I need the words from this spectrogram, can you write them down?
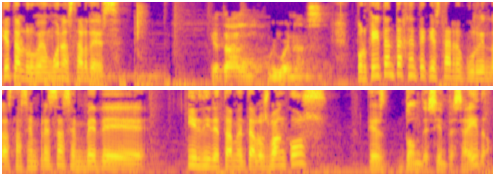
¿Qué tal, Rubén? Buenas tardes. ¿Qué tal? Muy buenas. ¿Por qué hay tanta gente que está recurriendo a estas empresas en vez de ir directamente a los bancos, que es donde siempre se ha ido?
